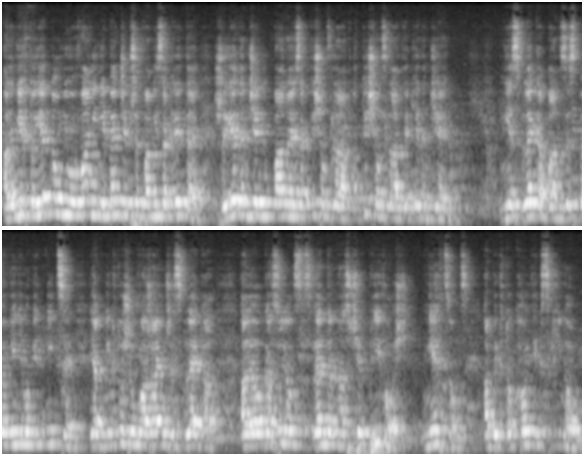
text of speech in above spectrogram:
Ale niech to jedno umiłowanie nie będzie przed wami zakryte, że jeden dzień u Pana jest jak tysiąc lat, a tysiąc lat jak jeden dzień. Nie zwleka Pan ze spełnieniem obietnicy, jak niektórzy uważają, że zwleka, ale okazując względem nas cierpliwość, nie chcąc, aby ktokolwiek zginął,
